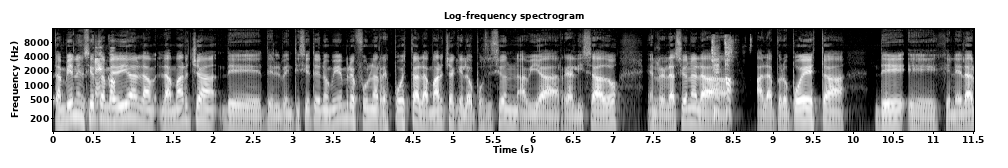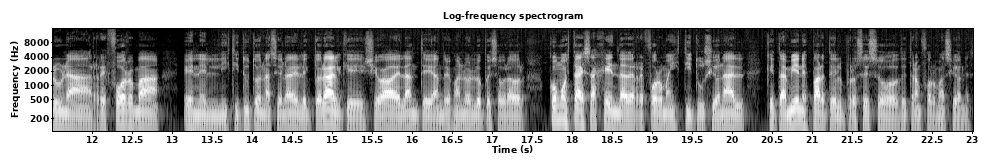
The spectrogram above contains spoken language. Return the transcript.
También en cierta medida la, marcha del 27 de noviembre fue una respuesta a la marcha que la oposición había realizado en relación a la, a la propuesta de eh, generar una reforma en el Instituto Nacional Electoral que llevaba adelante Andrés Manuel López Obrador. ¿Cómo está esa agenda de reforma institucional que también es parte del proceso de transformaciones?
